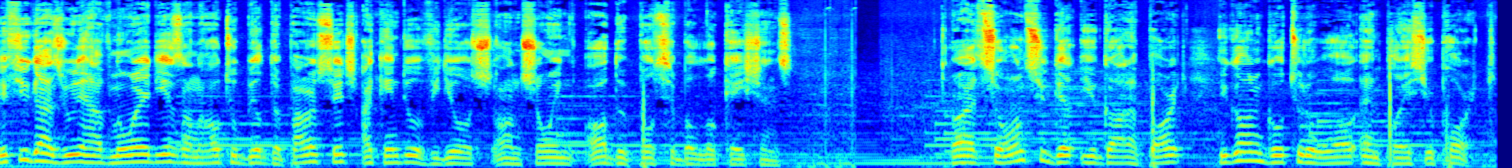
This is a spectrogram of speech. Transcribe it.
If you guys really have no ideas on how to build the power switch, I can do a video on showing all the possible locations. Alright, so once you get you got a part, you're gonna go to the wall and place your part.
